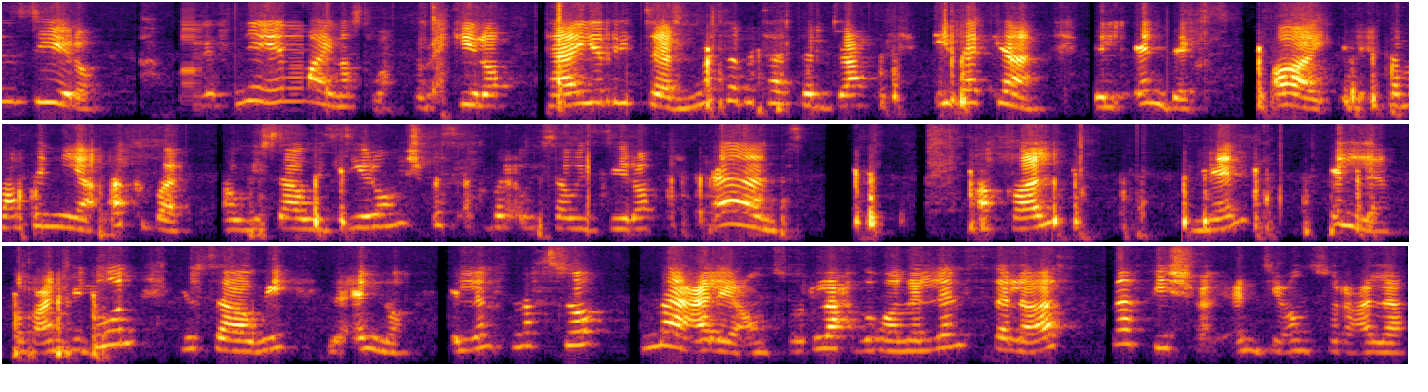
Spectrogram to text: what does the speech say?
zero الاثنين minus 1 فبحكي له هاي ال return متى بدها ترجع؟ إذا كان ال index i اللي أنت معطيني إياه أكبر أو يساوي zero مش بس أكبر أو يساوي zero and أقل من ال length طبعا بدون يساوي لأنه ال length نفسه ما عليه عنصر. لاحظوا هون ال length ثلاث ما فيش عندي عنصر على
